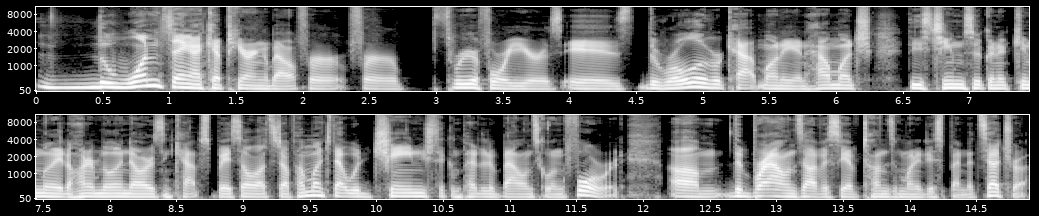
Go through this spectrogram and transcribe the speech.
the one thing I kept hearing about for for three or four years is the rollover cap money and how much these teams are going to accumulate $100 million in cap space, all that stuff, how much that would change the competitive balance going forward. Um, the Browns obviously have tons of money to spend, et cetera.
